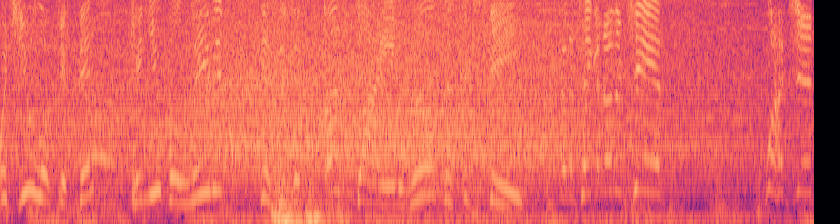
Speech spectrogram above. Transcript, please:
Would you look at this? Can you believe it? This is an undying will to succeed. He's going to take another chance. Watch it.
